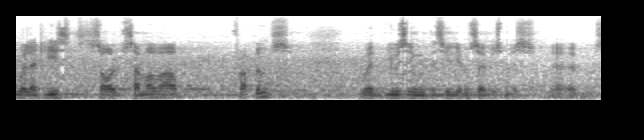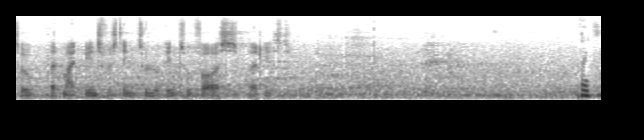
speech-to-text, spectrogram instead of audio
will at least solve some of our problems with using the Cilium service mesh. Um, so that might be interesting to look into for us, at least. Thanks.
